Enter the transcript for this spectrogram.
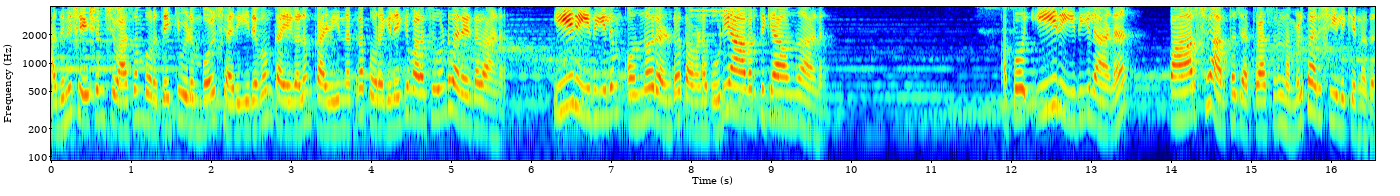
അതിനുശേഷം ശ്വാസം പുറത്തേക്ക് വിടുമ്പോൾ ശരീരവും കൈകളും കഴിയുന്നത്ര പുറകിലേക്ക് വളച്ചുകൊണ്ട് വരേണ്ടതാണ്. ഈ രീതിയിലും ഒന്നോ രണ്ടോ തവണ കൂടി ആവർത്തിക്കാവുന്നതാണ്. അപ്പോൾ ഈ രീതിയിലാണ് പാർശ്വ അർത്ഥ ചക്രാസനം നമ്മൾ പരിശീലിക്കുന്നത്.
